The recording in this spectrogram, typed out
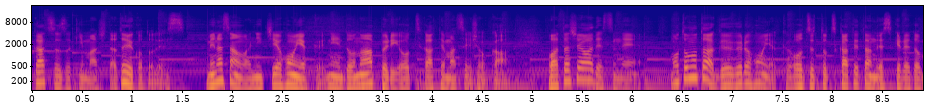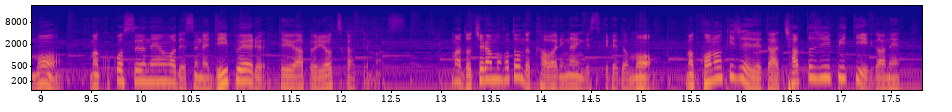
が続きましたということです。皆さんは日英翻訳にどのアプリを使ってますでしょうか？私はですねもともとは Google 翻訳をずっと使ってたんですけれども、まあ、ここ数年はですね DeepL というアプリを使ってます。まあ、どちらもほとんど変わりないんですけれども、まあ、この記事で出たチャット GPT がね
